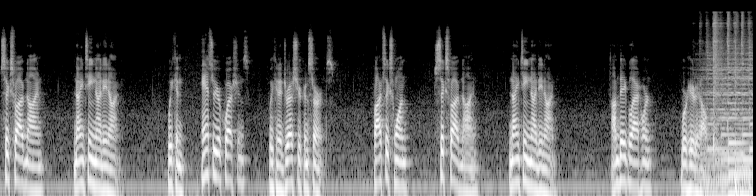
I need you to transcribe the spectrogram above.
659 1999. We can answer your questions, we can address your concerns. 561 659 1999. I'm Dave Glatthorn. We're here to help.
